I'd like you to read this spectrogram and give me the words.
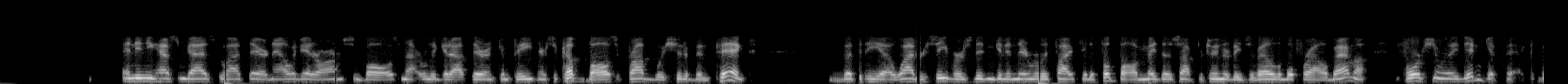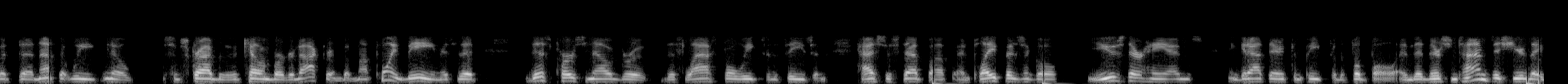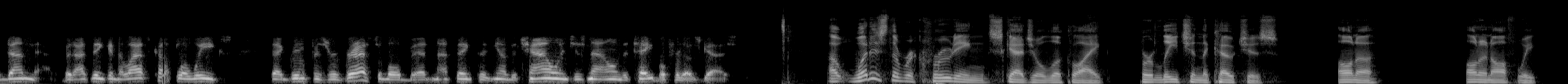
And then you have some guys go out there and alligator arm some balls, not really get out there and compete. And there's a couple balls that probably should have been picked, but the uh, wide receivers didn't get in there and really fight for the football and made those opportunities available for Alabama. Fortunately, they didn't get picked, but uh, not that we, you know, subscribe to the Kellenberger doctrine. But my point being is that this personnel group, this last four weeks of the season, has to step up and play physical, use their hands, and get out there and compete for the football. And there's some times this year they've done that, but I think in the last couple of weeks that group has regressed a little bit, and I think that you know the challenge is now on the table for those guys. Uh, what does the recruiting schedule look like for Leach and the coaches on a on an off week?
